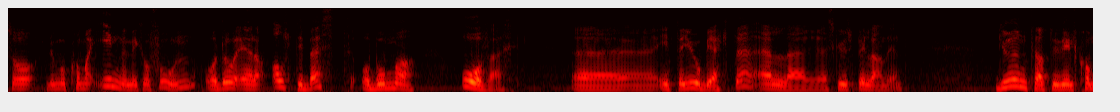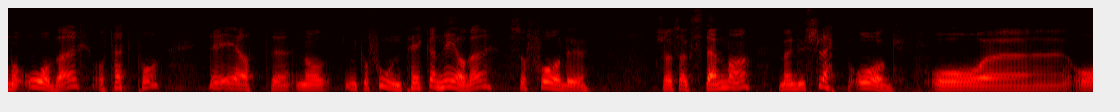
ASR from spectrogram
Så du må komme inn med mikrofonen, og da er det alltid best å bomme over eh, intervjuobjektet eller skuespilleren din. Grunnen til at du vil komme over og tett på, det er at eh, når mikrofonen peker nedover, så får du selvsagt stemmer, men du slipper òg å, eh, å,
